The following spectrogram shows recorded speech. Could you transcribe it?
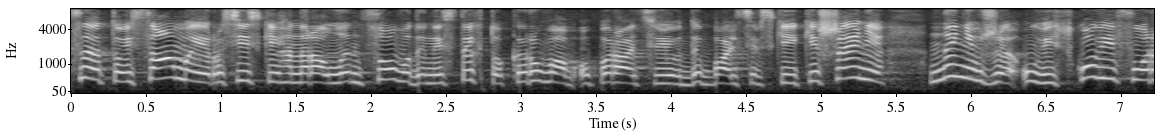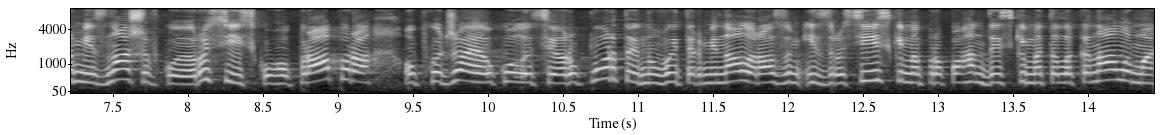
Це той самий російський генерал Ленцов, один із тих, хто керував операцією в Дебальцевській кишені. Нині вже у військовій формі з нашивкою російського прапора обходжає околиці аеропорту і новий термінал разом із російськими пропагандистськими телеканалами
